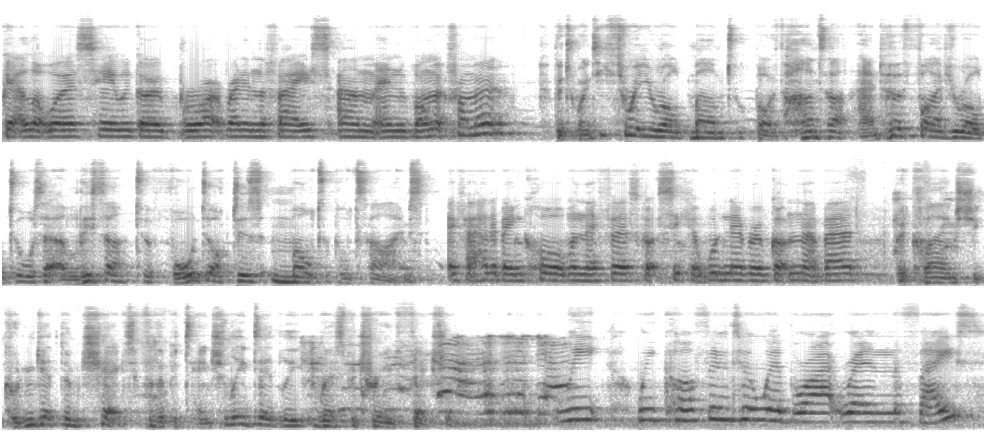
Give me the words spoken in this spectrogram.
get a lot worse. He would go bright red in the face um, and vomit from it. The 23 year old mum took both Hunter and her five year old daughter Alyssa to four doctors multiple times. If it had been caught when they first got sick, it would never have gotten that bad. But claims she couldn't get them checked for the potentially deadly respiratory infection. We, we cough until we're bright red in the face.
